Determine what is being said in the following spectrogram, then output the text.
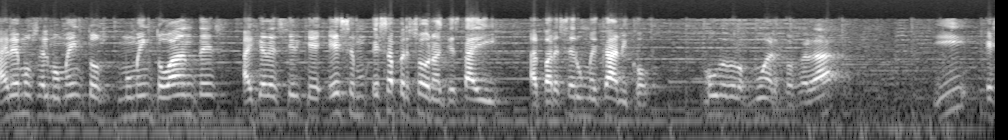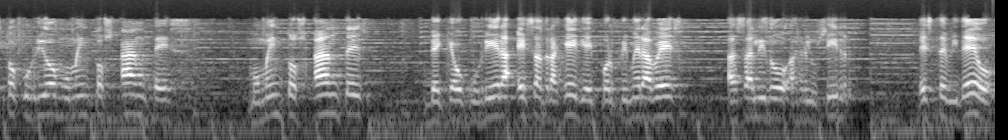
ahí vemos el momento, momento antes. Hay que decir que ese, esa persona que está ahí, al parecer un mecánico, fue uno de los muertos, ¿verdad? Y esto ocurrió momentos antes, momentos antes de que ocurriera esa tragedia y por primera vez ha salido a relucir este video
